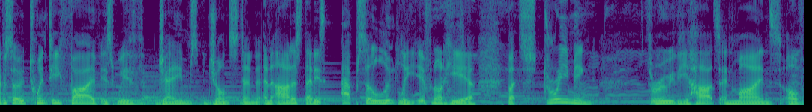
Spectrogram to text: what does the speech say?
Episode 25 is with James Johnston, an artist that is absolutely, if not here, but streaming through the hearts and minds of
